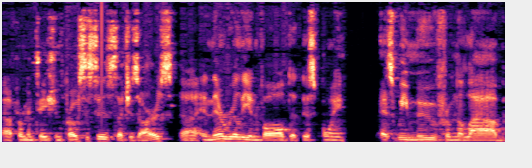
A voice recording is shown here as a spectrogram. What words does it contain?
uh, fermentation processes such as ours. Uh, and they're really involved at this point as we move from the lab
